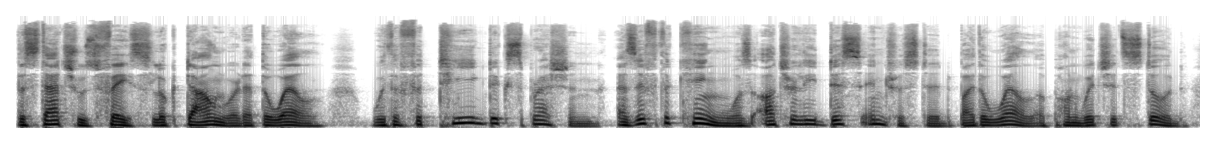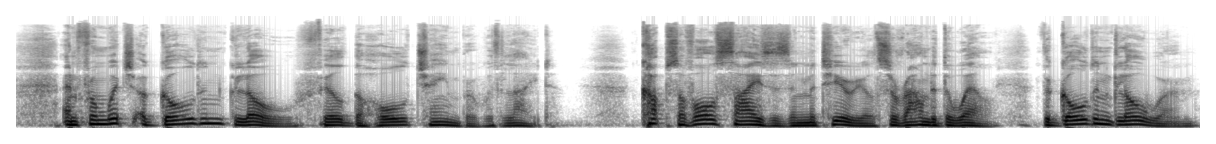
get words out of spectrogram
The statue's face looked downward at the well with a fatigued expression as if the king was utterly disinterested by the well upon which it stood and from which a golden glow filled the whole chamber with light. Cups of all sizes and material surrounded the well. The golden glowworm,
